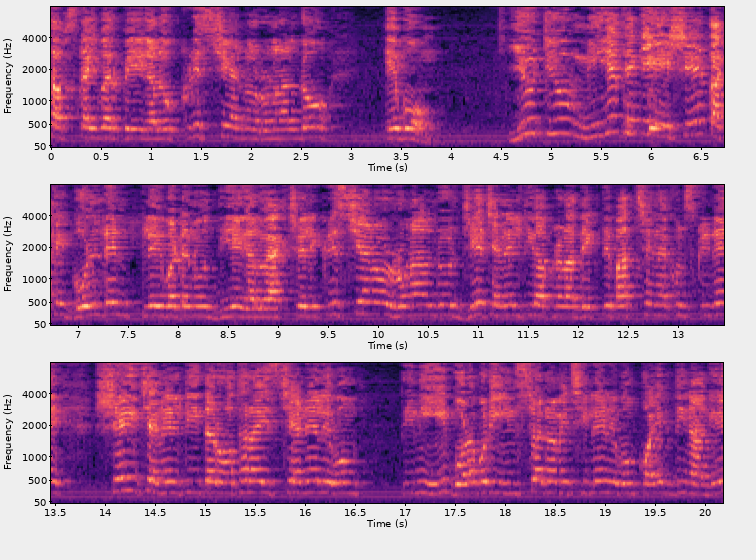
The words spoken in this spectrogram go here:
সাবস্ক্রাইবার পেয়ে গেল ক্রিশ্চিয়ানো রোনাল্ডো এবং ইউটিউব নিজে থেকে এসে তাকে গোল্ডেন প্লে বাটনও দিয়ে গেল। অ্যাকচুয়ালি ক্রিশ্চিয়ানো রোনাল্ডোর যে চ্যানেলটি আপনারা দেখতে পাচ্ছেন এখন স্ক্রিনে, সেই চ্যানেলটি তার অথরাইজ চ্যানেল এবং তিনি বরাবরই ইনস্টাগ্রামে ছিলেন এবং কয়েকদিন আগে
